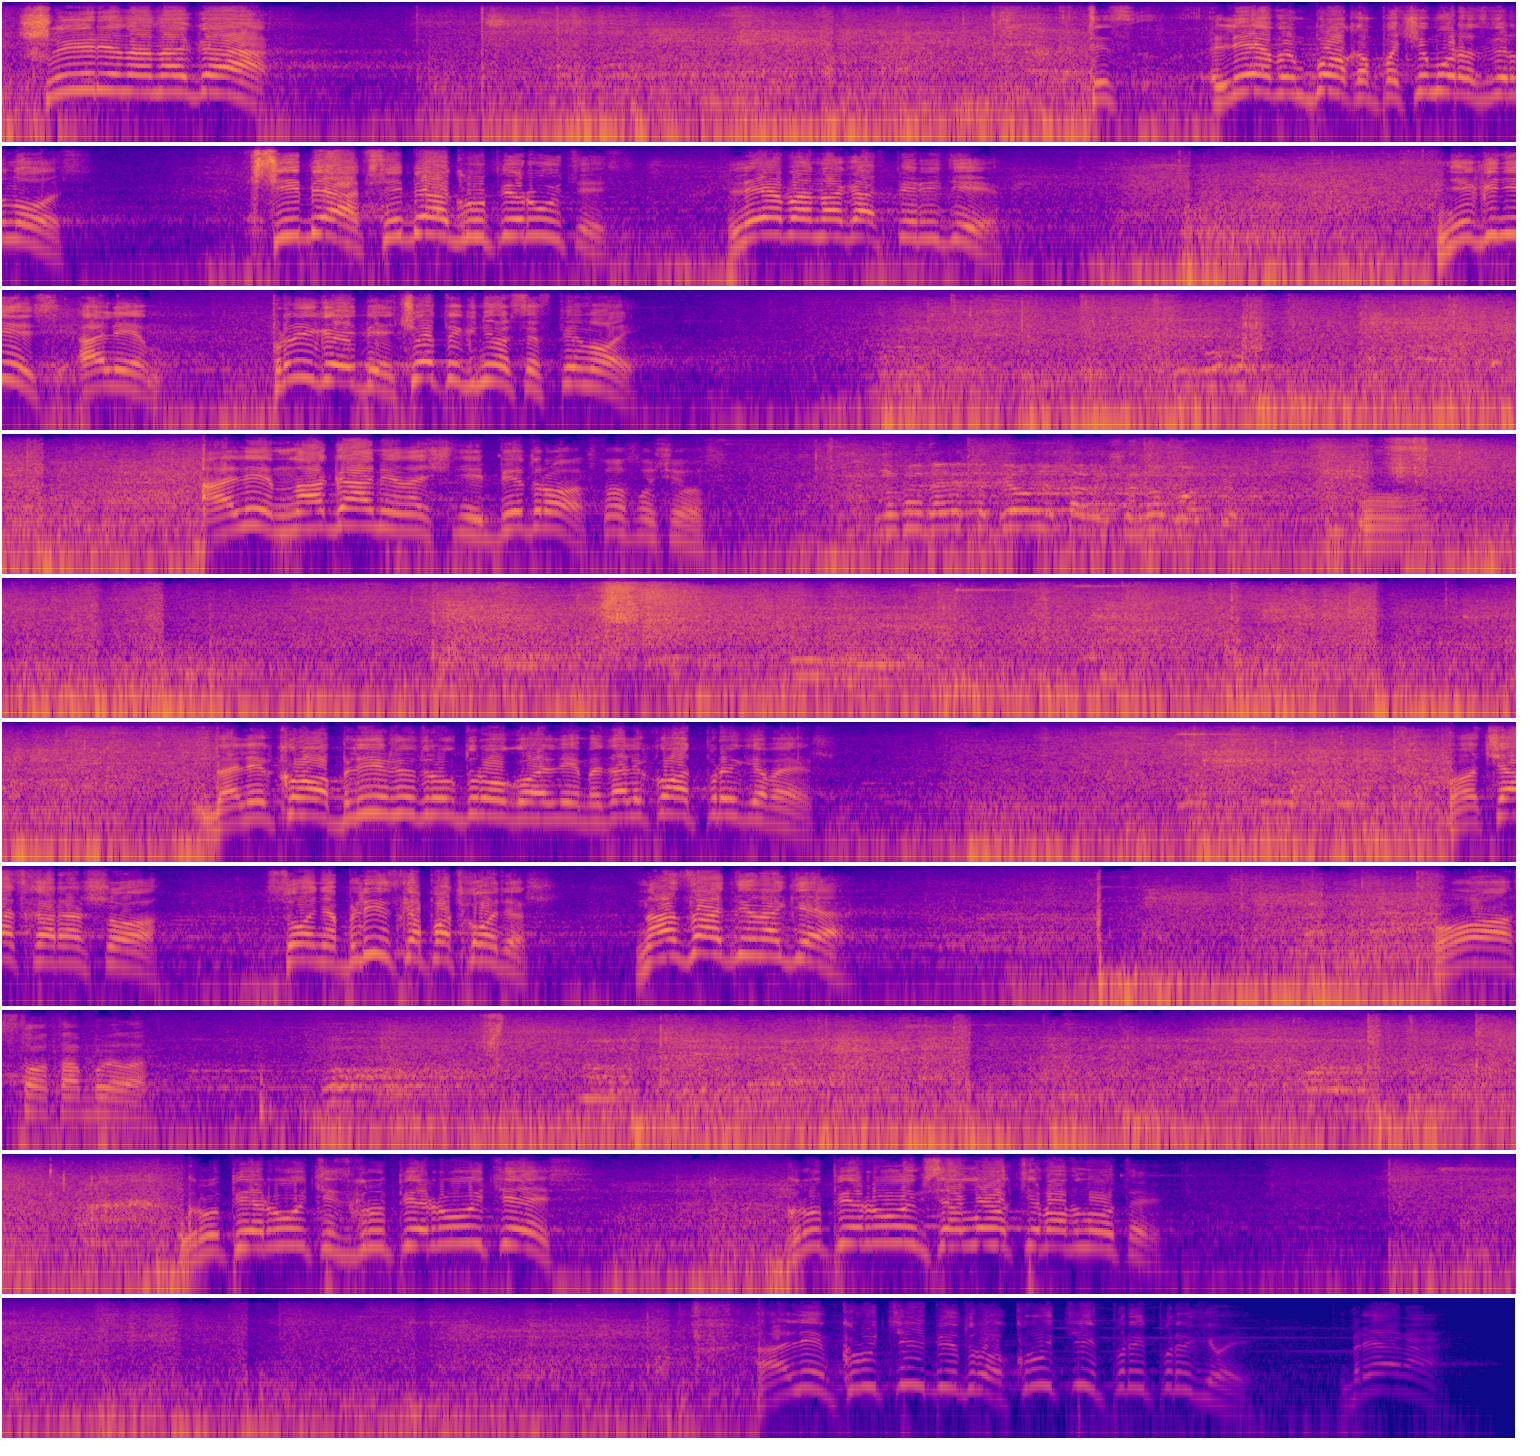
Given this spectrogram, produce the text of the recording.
Шире на ногах. Левым боком почему развернулась? В себя, в себя группируйтесь. Левая нога впереди. Не гнись, Алим. Прыгай, бей. Чего ты гнешься спиной? Алим, ногами начни. Бедро. Что случилось? Ну, когда это делали, там еще ногу отбил. Далеко, ближе друг к другу, Алим. И далеко отпрыгиваешь. Вот сейчас хорошо. Соня, близко подходишь. На задней ноге. О, что-то было. Группируйтесь, группируйтесь. Группируемся, локти вовнутрь. Алим, крути бедро, крути, припрыгивай. Время.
